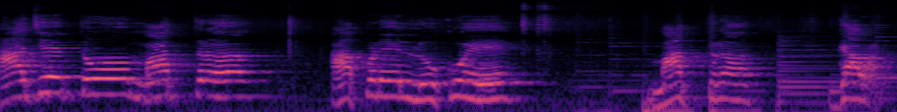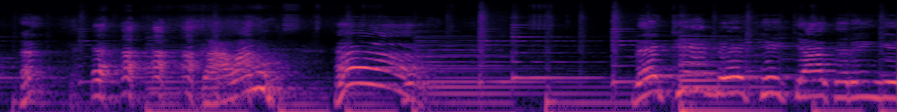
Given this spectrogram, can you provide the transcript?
આજે તો માત્ર આપણે લોકોએ માત્ર ગાવાનું હે? ગાવાનું હા बैठे बैठे क्या करेंगे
